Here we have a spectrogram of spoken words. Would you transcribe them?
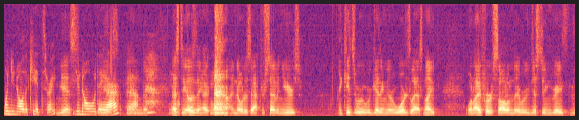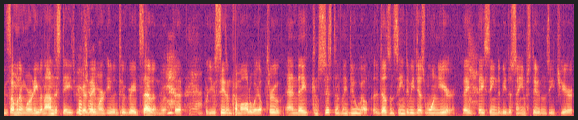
when you know the kids, right? Yes. You know who they Yes. are. Yeah. And uh, that's the other thing I, I noticed after seven years, the kids who were getting their awards last night. When I first saw them, they were just in grade. Some of them weren't even on the stage because they weren't even to grade seven. But uh, Yeah. but you see them come all the way up through, and they consistently do well. It doesn't seem to be just one year. They they seem to be the same students each year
